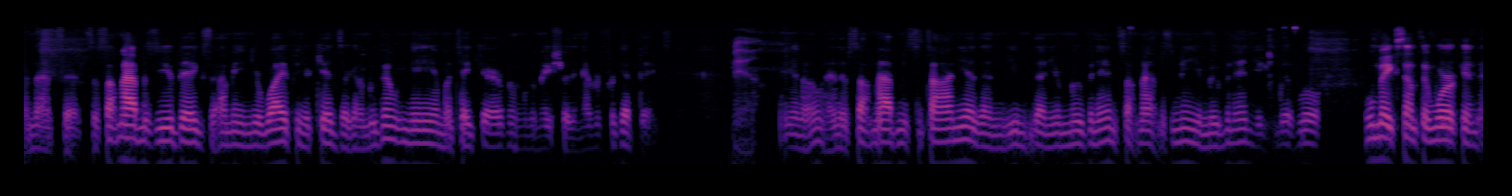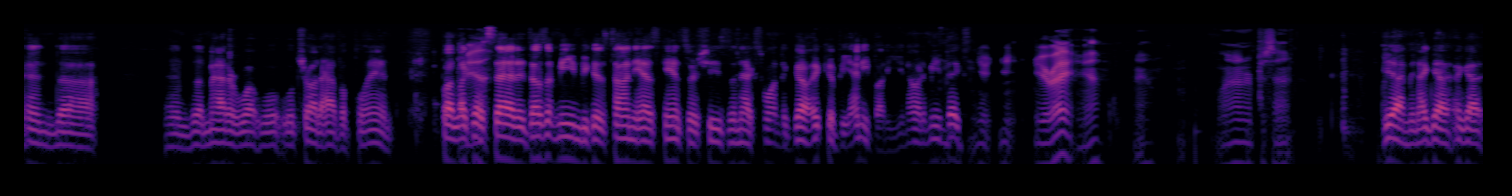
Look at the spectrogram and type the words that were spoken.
and that's it. So something happens to you, Bigz. I mean, your wife and your kids are going to move in with me. I'm going to take care of them. I'm going to make sure they never forget Bigz. yeah. You know, and if something happens to Tanya, then you then you're moving in. Something happens to me, you're moving in. You, we- we'll we'll make something work, and and uh, and no matter what, we'll we'll try to have a plan. But like I said, it doesn't mean because Tanya has cancer, she's the next one to go. It could be anybody. You know what I mean, Bigz? You're, you're- you're right. Yeah. Yeah. One hundred percent. Yeah, I mean, I got, I got.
